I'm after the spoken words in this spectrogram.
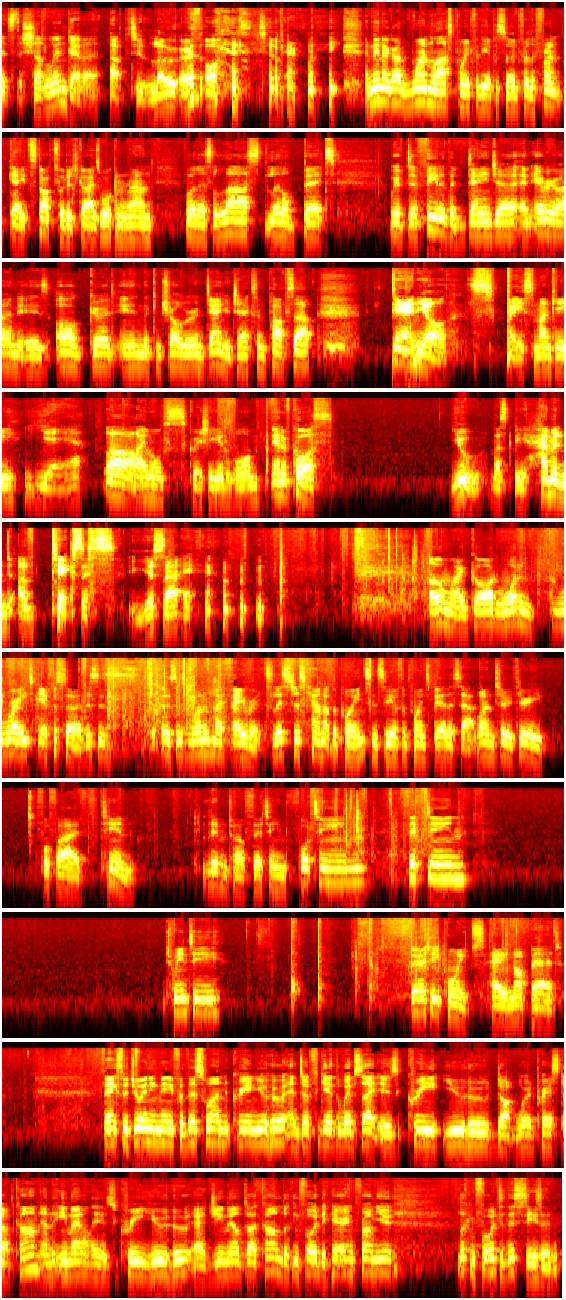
It's the shuttle Endeavour up to low Earth orbit, apparently. And then I got one last point for the episode for the front gate stock footage guys walking around for this last little bit. We've defeated the danger, and everyone is all good in the control room. Daniel Jackson pops up. Daniel, space monkey, yeah. Oh, I'm all squishy and warm. And of course, you must be Hammond of Texas. Yes, I am. oh my god, what a great episode. This is this is one of my favorites. Let's just count up the points and see if the points bear this out. 1, 2, 3, 4, 5, 10, 11, 12, 13, 14, 15, 20, 30 points. Hey, not bad. Thanks for joining me for this one, Korean Yuhu, and don't forget the website is kreyuhu.wordpress.com and the email is kreyuhu at gmail.com. Looking forward to hearing from you. Looking forward to this season.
